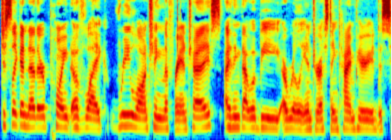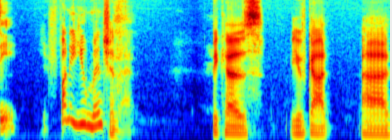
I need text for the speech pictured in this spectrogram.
just like another point of like relaunching the franchise. I think that would be a really interesting time period to see. Funny you mention that because you've got uh,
